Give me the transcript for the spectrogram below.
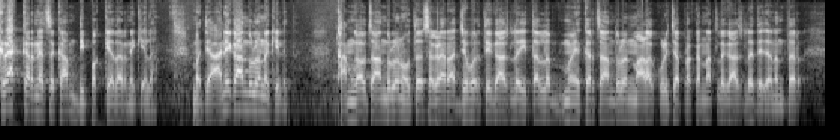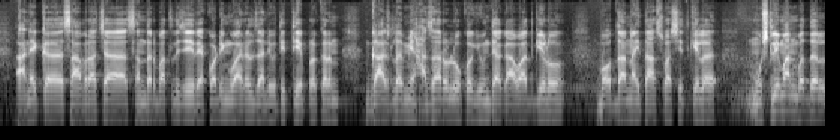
क्रॅक करण्याचं काम दीपक केदारने केलं. मग ते अनेक आंदोलनं केलेत. खामगावचं आंदोलन होतं सगळ्या राज्यभर ते गाजलं इथलं मेहकरचं आंदोलन माळाकुळीच्या प्रकरणातलं गाजलं त्याच्यानंतर अनेक साबराच्या संदर्भातली जी रेकॉर्डिंग व्हायरल झाली होती ते प्रकरण गाजलं. मी हजारो लोक घेऊन त्या गावात गेलो. बौद्धांना इथं आश्वासित केलं. मुस्लिमांबद्दल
